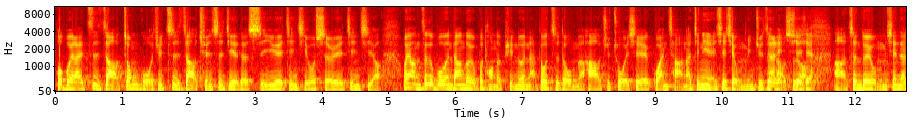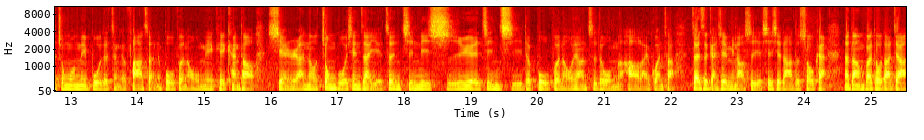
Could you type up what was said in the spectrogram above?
会不会来制造中国去制造全世界的十一月惊奇或十二月惊奇哦？我想这个部分当中都有不同的评论呐，都值得我们好好去做一些观察。那今天也谢谢我们明居正老师哦，啊，针对我们现在中共内部的整个发展的部分呢，我们也可以看到，显然哦，中国现在也正经历十月惊奇的部分呢，我想值得我们好好来观察。再次感谢明老师，也谢谢大家的收看。那当然拜托大家，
